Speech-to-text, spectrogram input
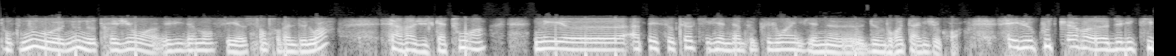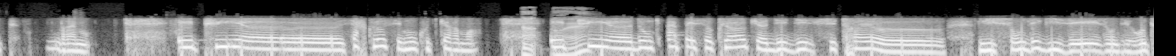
Donc nous, euh, nous notre région, euh, évidemment, c'est euh, Centre-Val de Loire. Ça va jusqu'à Tours. Hein. Mais euh, O'Clock, ils viennent d'un peu plus loin, ils viennent de Bretagne, je crois. C'est le coup de cœur de l'équipe, vraiment. Et puis, euh, Sarclo, c'est mon coup de cœur à moi. Ah, Et ouais. puis euh, donc Apes O'Clock, euh, des, des, c'est très, euh, ils sont déguisés, ils ont des hautes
